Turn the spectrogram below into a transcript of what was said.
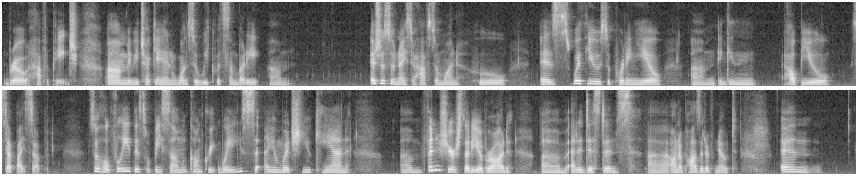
Wrote half a page. Um, maybe check in once a week with somebody. Um, it's just so nice to have someone who is with you, supporting you, um, and can help you step by step. So, hopefully, this will be some concrete ways in which you can um, finish your study abroad um, at a distance uh, on a positive note. And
